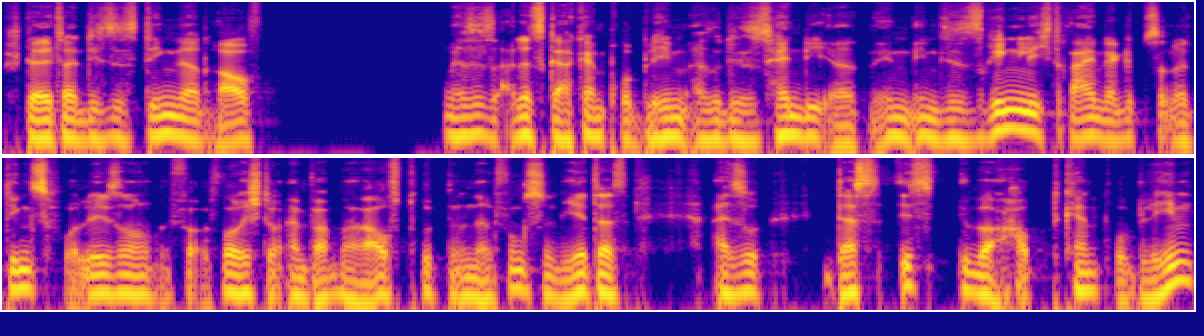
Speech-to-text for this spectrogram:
stellt dann dieses Ding da drauf. Das ist alles gar kein Problem. Also dieses Handy äh, in, in dieses Ringlicht rein, da gibt es so eine Dingsvorlesung, Vorrichtung einfach mal raufdrücken und dann funktioniert das. Also das ist überhaupt kein Problem.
